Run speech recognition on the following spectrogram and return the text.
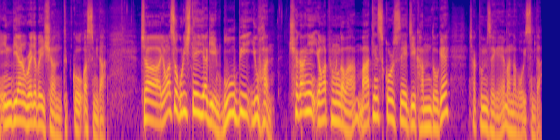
인디안 레저베이션 듣고 왔습니다. 자, 영화 속 우리 시대의 이야기 무비유환 최광희 영화평론가와 마틴 스콜세지 감독의 작품 세계 만나보고 있습니다.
